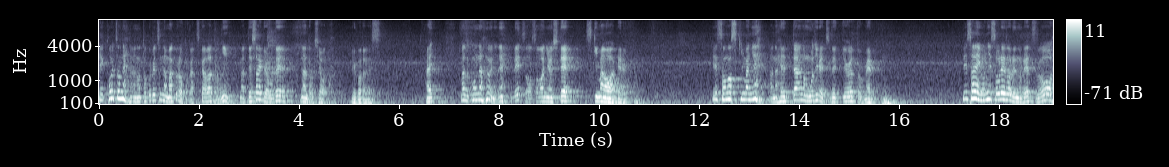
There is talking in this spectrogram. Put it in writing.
でこいつをねあの特別なマクロとか使わずに、まあ、手作業で何とかしようということです。はい。まずこんな風にね列を挿入して隙間を開ける。でその隙間にねあのヘッダーの文字列でギューッと埋める。で最後にそれぞれの列を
